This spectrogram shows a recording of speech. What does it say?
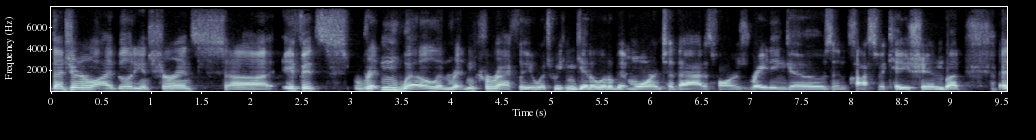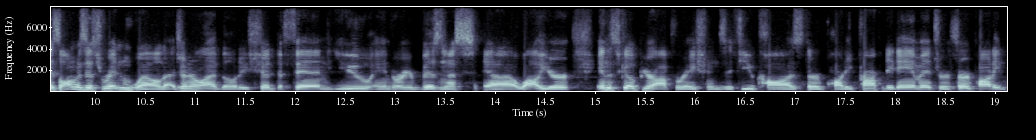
that general liability insurance, uh, if it's written well and written correctly, which we can get a little bit more into that as far as rating goes and classification, but as long as it's written well, that general liability should defend you and or your business uh, while you're in the scope of your operations. If you cause third party property damage or third party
